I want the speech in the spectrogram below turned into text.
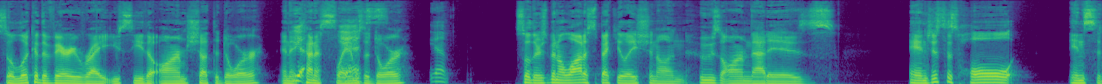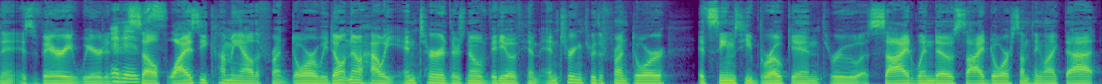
So look at the very right. You see the arm shut the door, and it Yeah. kind of slams the door. Yep. So there's been a lot of speculation on whose arm that is, and just this whole incident is very weird in It is. itself. Why is he coming out of the front door? We don't know how he entered. There's no video of him entering through the front door. It seems he broke in through a side window, side door, something like that.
